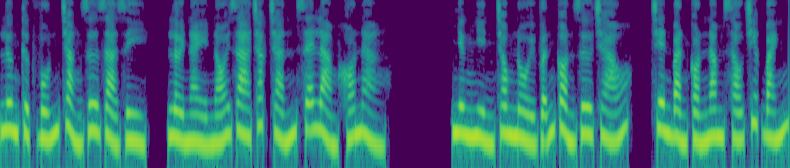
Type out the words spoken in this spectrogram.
lương thực vốn chẳng dư giả gì, lời này nói ra chắc chắn sẽ làm khó nàng. Nhưng nhìn trong nồi vẫn còn dư cháo, trên bàn còn 5-6 chiếc bánh,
